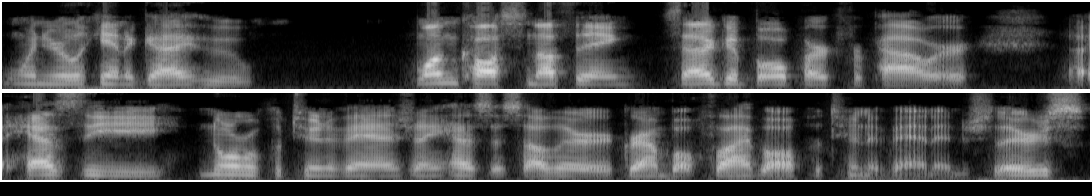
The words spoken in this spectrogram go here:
when you're looking at a guy who one costs nothing, is at a good ballpark for power. Uh, has the normal platoon advantage, and he has this other ground ball, fly ball platoon advantage. There's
